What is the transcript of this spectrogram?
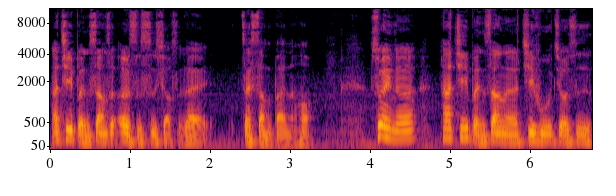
他基本上是二十四小时在在上班了哈，所以呢，他基本上呢几乎就是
